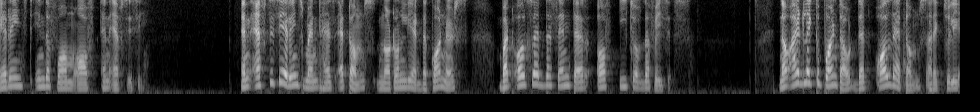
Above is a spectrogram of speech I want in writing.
arranged in the form of an FCC. An FCC arrangement has atoms not only at the corners but also at the center of each of the faces. Now I'd like to point out that all the atoms are actually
